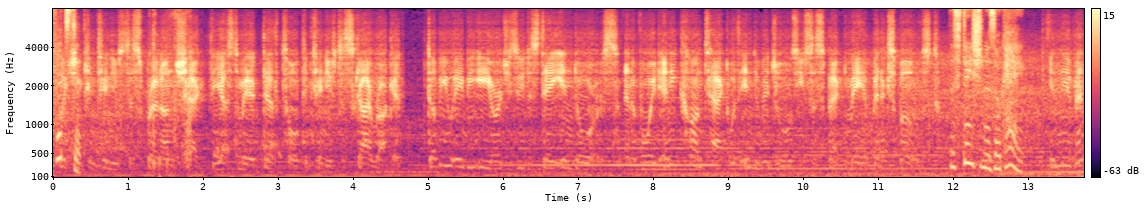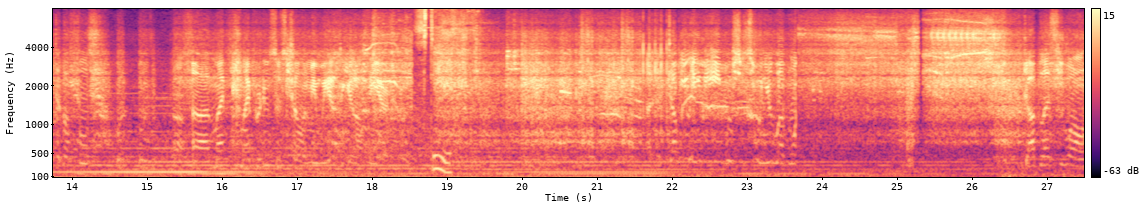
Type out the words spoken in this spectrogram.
Fixed it. continues to spread unchecked, the estimated death toll continues to skyrocket. WABE urges you to stay indoors and avoid any contact with individuals you suspect may have been exposed. The station is okay. In the event of a full... Uh, my, my producer's telling me we have to get off the air. Steve, Uh, WABE wishes you and your loved one... God bless you all.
